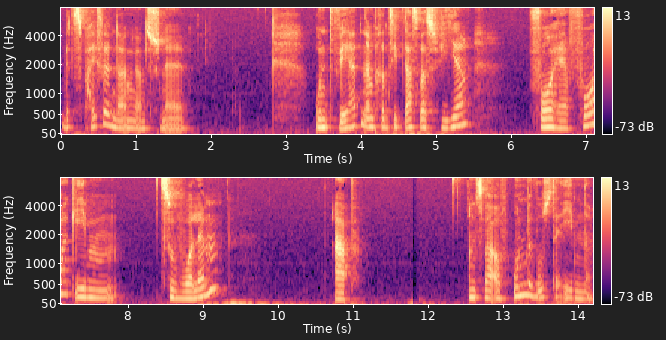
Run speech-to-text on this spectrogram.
Wir zweifeln dann ganz schnell und werten im Prinzip das, was wir vorher vorgeben zu wollen, ab. Und zwar auf unbewusster Ebene.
